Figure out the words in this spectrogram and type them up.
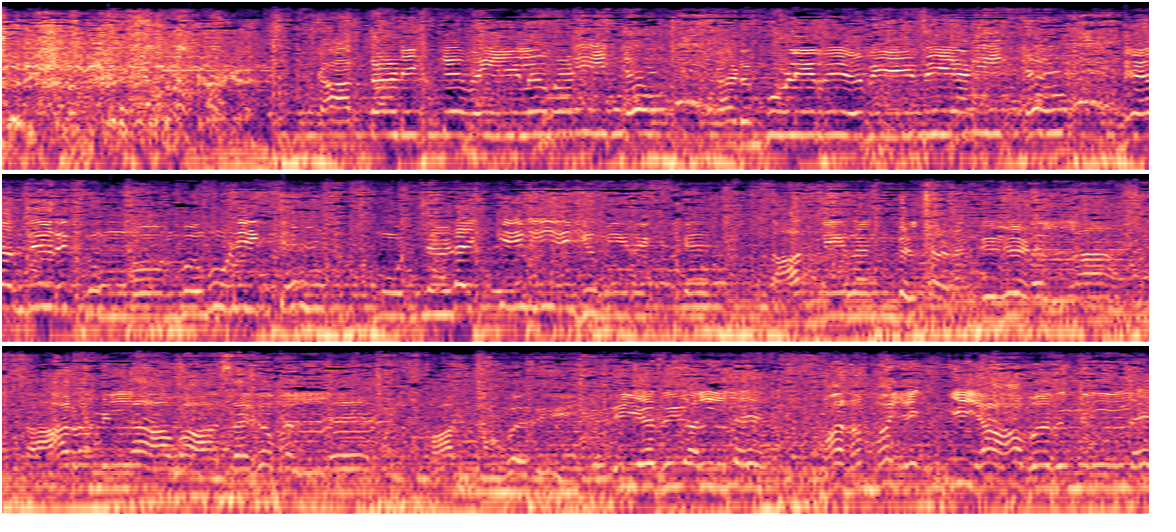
தரிசனம் கிடைப்பதற்காக காத்தடிக்க வெயில் அடிக்க கடுங்குளிர் வீதி அடிக்க நேர்ந்திருக்கும் நோன்பு முடிக்க மூச்சடைக்கு நீயும் இருக்க. சாத்திரங்கள் சடங்குகள் எல்லாம் சாரமில்லா வாசகம் அல்ல மாற்றுவது எளியது அல்ல மனம் மயங்கியாவதும் இல்லை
